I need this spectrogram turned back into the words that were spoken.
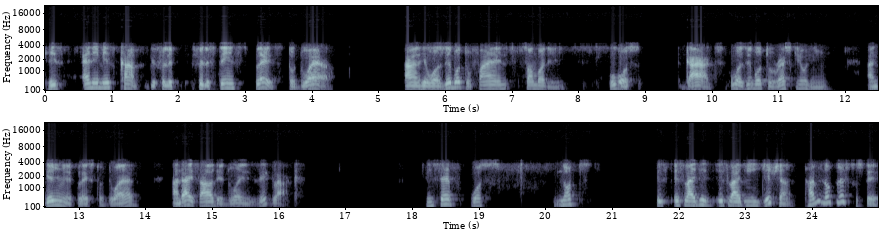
his enemy's camp, the Philistines' place to dwell. And he was able to find somebody who was God, who was able to rescue him and give him a place to dwell. And that is how they dwell in Ziklag. Himself was not it's, it's like this, it's like the Egyptian having no place to stay,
